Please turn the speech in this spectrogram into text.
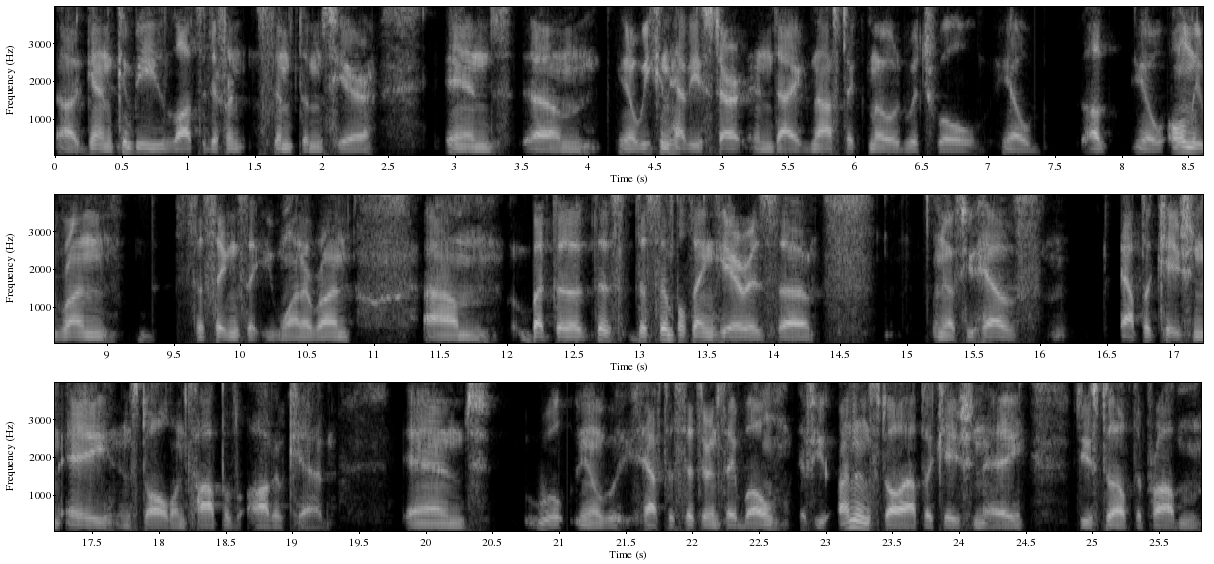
uh, again, it can be lots of different symptoms here. And, um, you know, we can have you start in diagnostic mode, which will, you know, uh, you know, only run the things that you want to run. Um, but the, the, the simple thing here is, uh, you know, if you have application A installed on top of AutoCAD, and we'll you know we have to sit there and say, well, if you uninstall application A, do you still have the problem?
